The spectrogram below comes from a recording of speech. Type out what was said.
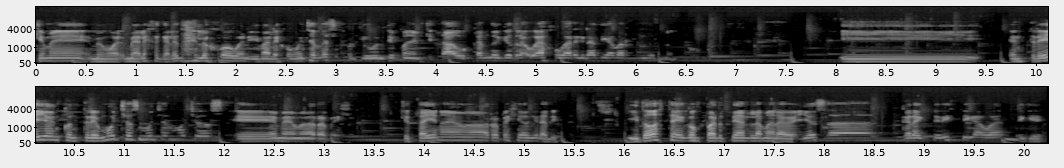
que me, me, aleja caleta de los juegos, y me alejó muchas veces porque hubo un tiempo en el que estaba buscando que otra wea jugar gratis aparte de Bloodborne. Y entre ellos encontré muchos, muchos, muchos eh. Que está lleno de MMORPG gratis. Y todos te compartían la maravillosa característica, weón, de que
